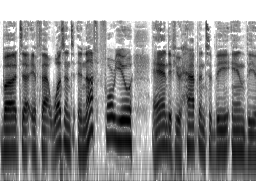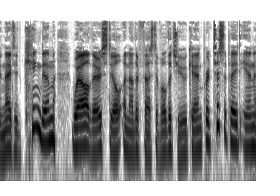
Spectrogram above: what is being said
but uh, if that wasn't enough for you, and if you happen to be in the United Kingdom, well, there's still another festival that you can participate in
